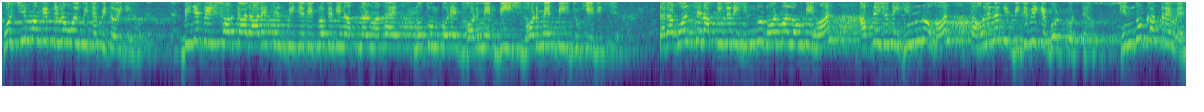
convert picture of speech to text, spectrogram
পশ্চিমবঙ্গের তৃণমূল বিজেপি তৈরি হোক। বিজেপির সরকার আর এস বিজেপি প্রতিদিন আপনার মাথায় নতুন করে ধর্মের বিষ ধর্মের বিষ ঢুকিয়ে দিচ্ছে। তারা বলছেন, আপনি যদি হিন্দু ধর্মাবলম্বী হন, আপনি যদি হিন্দু হন, তাহলে নাকি বিজেপিকে ভোট করতে হবে? হিন্দু খতরে মে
